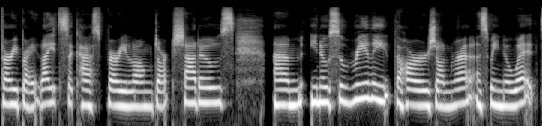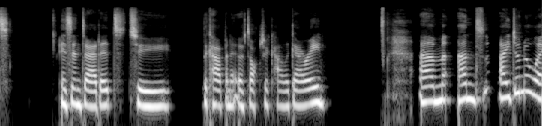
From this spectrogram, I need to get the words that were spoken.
very bright lights that cast very long dark shadows um you know so really the horror genre as we know it is indebted to the cabinet of dr caligari um, and I don't know, I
